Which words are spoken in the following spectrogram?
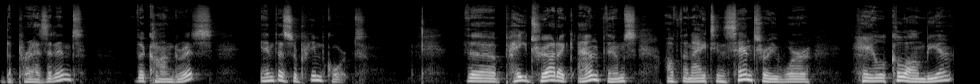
the President, the Congress, and the Supreme Court. The patriotic anthems of the 19th century were Hail Columbia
